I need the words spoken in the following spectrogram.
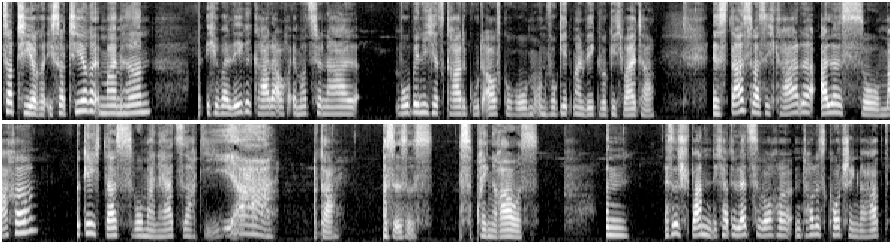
ich sortiere. Ich sortiere in meinem Hirn. Ich überlege gerade auch emotional, wo bin ich jetzt gerade gut aufgehoben und wo geht mein Weg wirklich weiter. Ist das, was ich gerade alles so mache, wirklich das, wo mein Herz sagt, ja, Acker, das ist es. Das bring raus. Und es ist spannend. Ich hatte letzte Woche ein tolles Coaching gehabt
